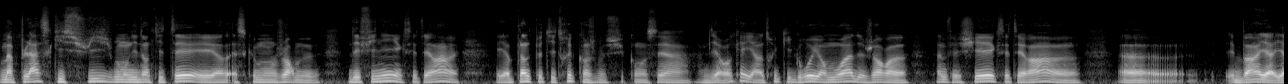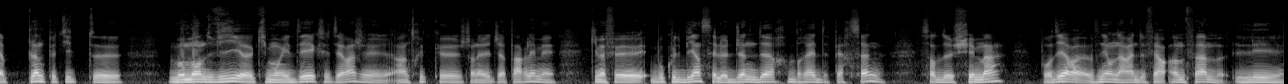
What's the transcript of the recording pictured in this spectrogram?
ma, place, qui suis-je, mon identité et est-ce que mon genre me définit, etc. Et il y a plein de petits trucs quand je me suis commencé à, me dire, ok, il y a un truc qui grouille en moi de genre, ça me fait chier, etc. et ben, il y, y, a plein de petits moments de vie qui m'ont aidé, etc. J'ai un truc que j'en avais déjà parlé, mais qui m'a fait beaucoup de bien, c'est le gender bread person sorte de schéma pour dire euh, venez on arrête de faire homme-femme les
